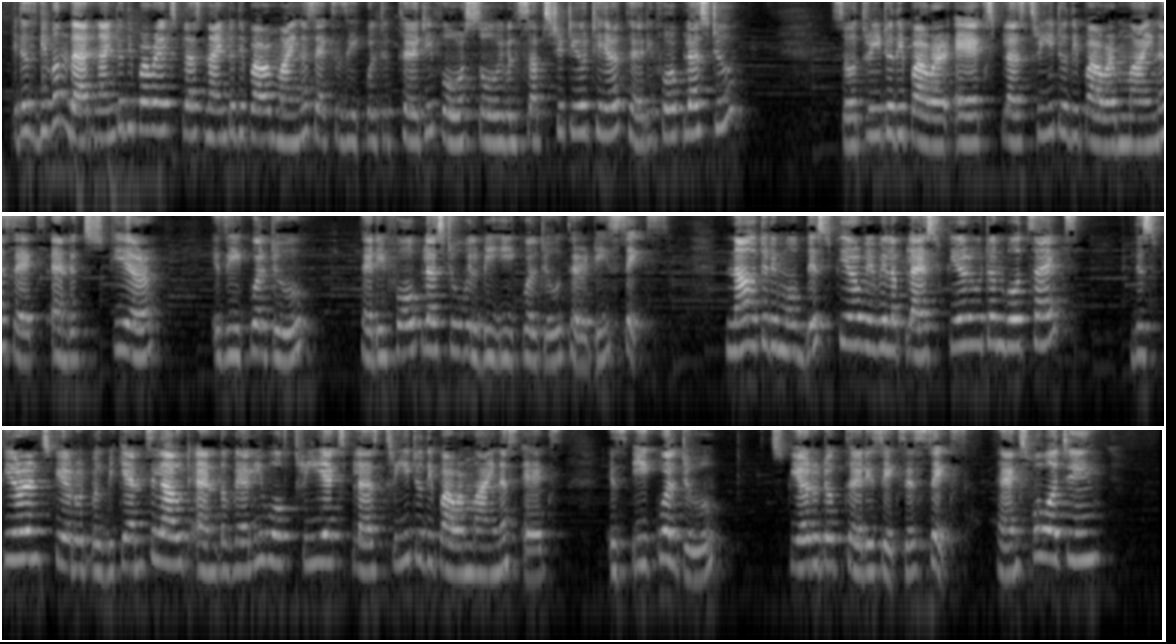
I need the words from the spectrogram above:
it is given that 9 to the power x plus 9 to the power minus x is equal to 34. So we will substitute here 34 plus 2. So 3 to the power x plus 3 to the power minus x and its square is equal to 34 plus 2 will be equal to 36. Now to remove this square we will apply square root on both sides. The square and square root will be cancelled out and the value of 3x plus 3 to the power minus x is equal to square root of 36 is 6. Thanks for watching.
